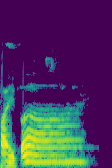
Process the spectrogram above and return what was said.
বাই বাই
